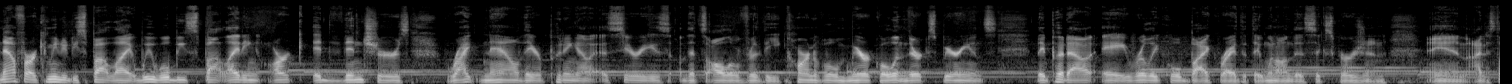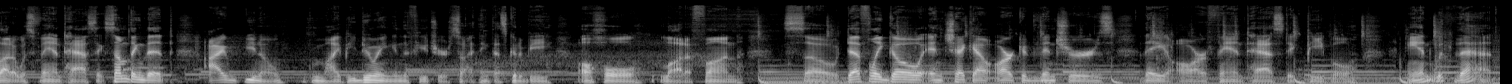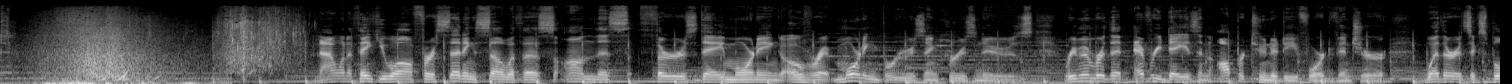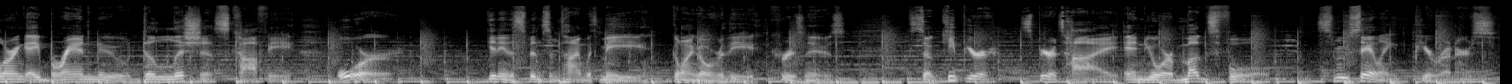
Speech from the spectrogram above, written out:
now, for our community spotlight, we will be spotlighting Arc Adventures. Right now, they are putting out a series that's all over the Carnival Miracle and their experience. They put out a really cool bike ride that they went on this excursion, and I just thought it was fantastic. Something that I, you know, might be doing in the future. So I think that's going to be a whole lot of fun. So definitely go and check out Arc Adventures. They are fantastic people. And with that, now I want to thank you all for setting sail with us on this Thursday morning over at Morning Brews and Cruise News. Remember that every day is an opportunity for adventure, whether it's exploring a brand new, delicious coffee or getting to spend some time with me going over the cruise news. So keep your spirits high and your mugs full Smooth sailing, pier runners.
